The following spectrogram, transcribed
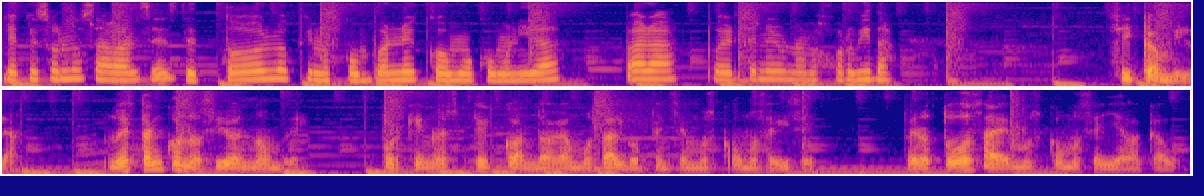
ya que son los avances de todo lo que nos compone como comunidad para poder tener una mejor vida. Sí, Camila, no es tan conocido el nombre, porque no es que cuando hagamos algo pensemos cómo se dice, pero todos sabemos cómo se lleva a cabo,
